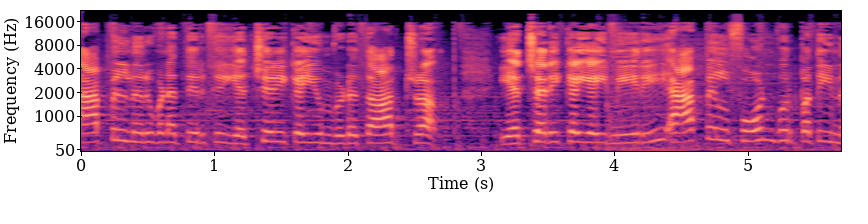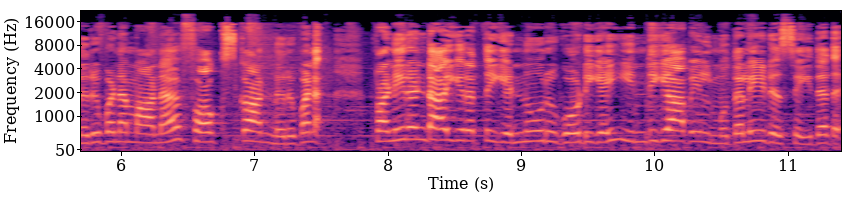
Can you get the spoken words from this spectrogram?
ஆப்பிள் நிறுவனத்திற்கு எச்சரிக்கையும் விடுத்தார் ட்ரம்ப். எச்சரிக்கையை மீறி ஆப்பிள் போன் உற்பத்தி நிறுவனமான ஃபாக்ஸ்கான் நிறுவனம் பனிரெண்டாயிரத்து எண்ணூறு கோடியை இந்தியாவில் முதலீடு செய்தது.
